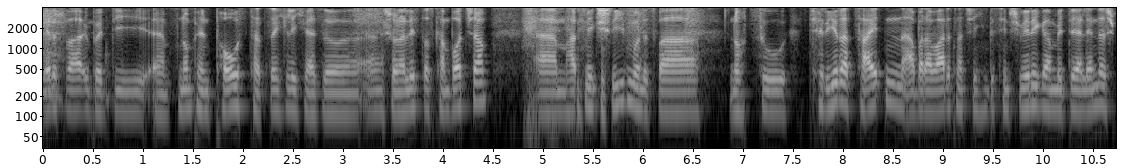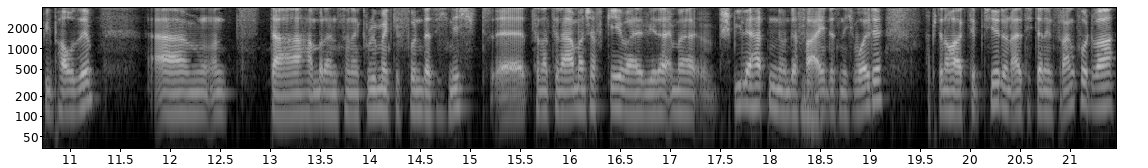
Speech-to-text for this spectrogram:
Ja, das war über die äh, Phnom Penh Post tatsächlich, also äh, Journalist aus Kambodscha, ähm, hat mir geschrieben und es war noch zu Trierer Zeiten, aber da war das natürlich ein bisschen schwieriger mit der Länderspielpause. Ähm, und da haben wir dann so ein Agreement gefunden, dass ich nicht äh, zur Nationalmannschaft gehe, weil wir da immer Spiele hatten und der mhm. Verein das nicht wollte. Habe ich dann auch akzeptiert und als ich dann in Frankfurt war,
